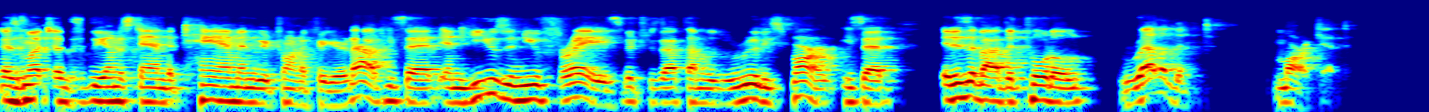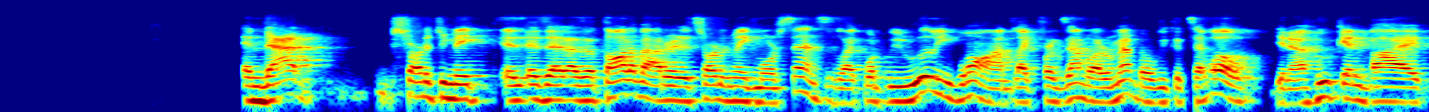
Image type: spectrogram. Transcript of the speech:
as much as we understand the TAM and we're trying to figure it out. He said, and he used a new phrase, which was that time was really smart. He said, it is about the total relevant market. And that started to make as, as I thought about it, it started to make more sense. It's like what we really want. Like, for example, I remember we could say, well, you know, who can buy,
